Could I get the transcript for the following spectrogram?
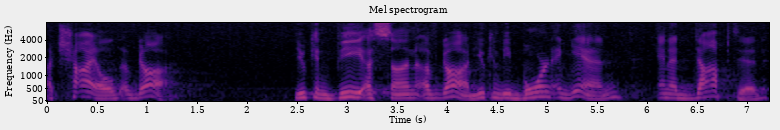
a child of God. You can be a son of God. You can be born again and adopted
